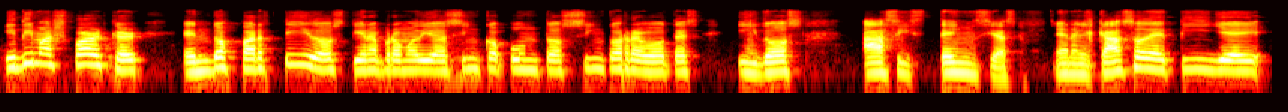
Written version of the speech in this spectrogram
Y Dimash Parker en dos partidos tiene promedio de 5 puntos, 5 rebotes y 2 asistencias. En el caso de TJ,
